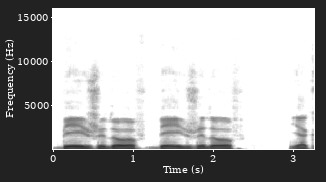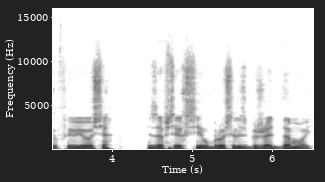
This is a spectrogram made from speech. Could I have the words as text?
Бей жидов! Бей жидов!» Яков и Йося изо всех сил бросились бежать домой.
